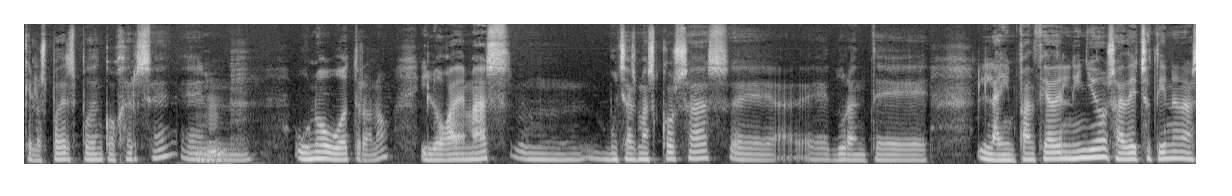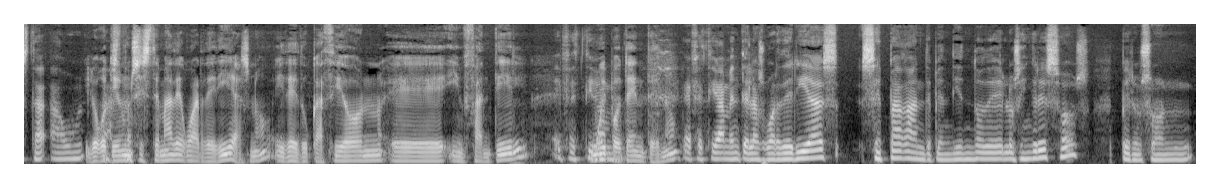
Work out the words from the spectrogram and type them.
que los padres pueden cogerse en, uno u otro, ¿no? Y luego además mm, muchas más cosas eh, eh, durante la infancia del niño, o sea, de hecho tienen hasta aún... Y luego tienen un sistema de guarderías, ¿no? Y de educación eh, infantil muy potente, ¿no? Efectivamente, las guarderías se pagan dependiendo de los ingresos, pero son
